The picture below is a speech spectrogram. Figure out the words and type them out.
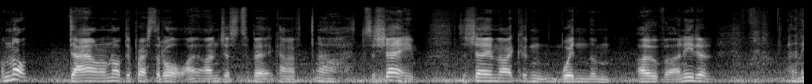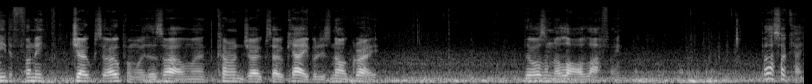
I'm not down. I'm not depressed at all. I, am just a bit kind of. Oh, it's a shame. It's a shame I couldn't win them over. I need a. I need a funny joke to open with as well. My current joke's okay, but it's not great. There wasn't a lot of laughing. But that's okay.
